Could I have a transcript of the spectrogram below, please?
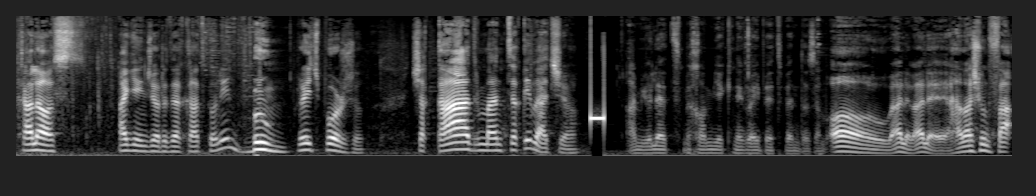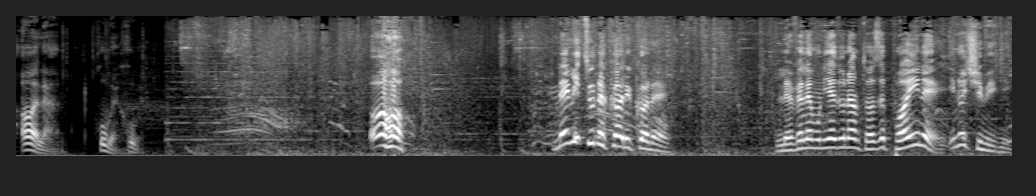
خلاص. اگه اینجا رو دقت کنین بوم ریچ پر شد. چقدر منطقی بچه ها امیولت می‌خوام یک نگاهی بهت بندازم. آو بله بله همشون فعالن. خوبه خوبه. اوه نمی‌تونه کاری کنه. لولمون یه دونم تازه پایینه. اینو چی میگی؟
